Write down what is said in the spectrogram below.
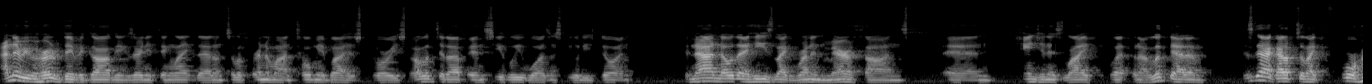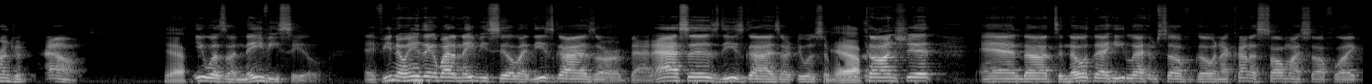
I never even heard of David Goggins or anything like that until a friend of mine told me about his story. So I looked it up and see who he was and see what he's doing. To now I know that he's like running marathons and changing his life. But when I looked at him, this guy got up to like 400 pounds. Yeah He was a Navy SEAL. And if you know anything about a Navy SEAL, like these guys are badasses. These guys are doing some Yeah. recon shit. And uh, to know that he let himself go, and I kind of saw myself like,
